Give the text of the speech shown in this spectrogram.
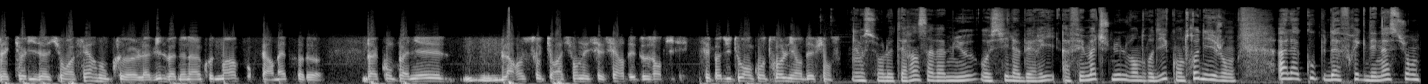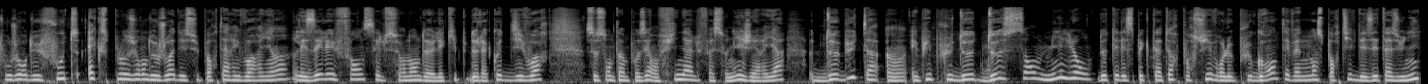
actualisations à faire. Donc la ville va donner un coup de main pour permettre de, d'accompagner la restructuration nécessaire des deux entités. C'est pas du tout en contrôle ni en défiance. Sur le terrain, ça va mieux. Aussi, la Berry a fait match nul vendredi contre Dijon. À la Coupe d'Afrique des Nations, toujours du foot, explosion de joie des supporters ivoiriens. Les éléphants, c'est le surnom de l'équipe de la Côte d'Ivoire, se sont imposés en finale face au Nigeria, deux buts à un. Et puis plus de 200 millions de téléspectateurs pour suivre le plus grand événement sportif des États-Unis,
